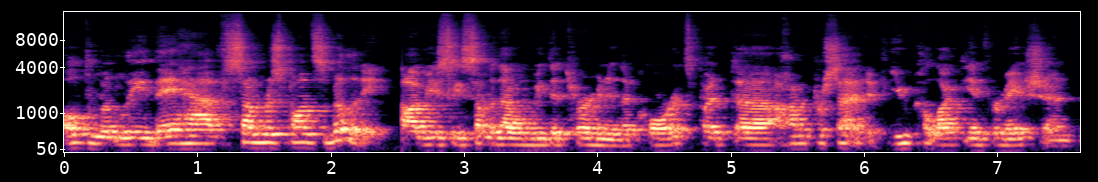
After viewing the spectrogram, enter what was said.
ultimately they have some responsibility. Obviously, some of that will be determined in the courts, but uh, 100%. If you collect the information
